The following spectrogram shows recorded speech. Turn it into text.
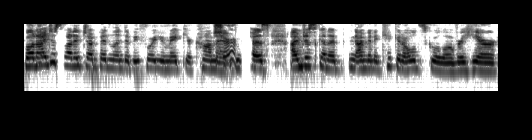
Well, and I just want to jump in, Linda, before you make your comment, sure. because I'm just gonna I'm gonna kick it old school over here.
